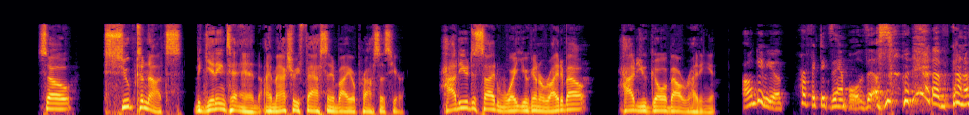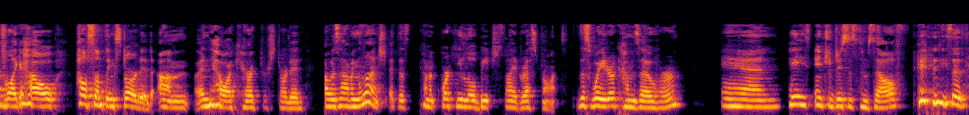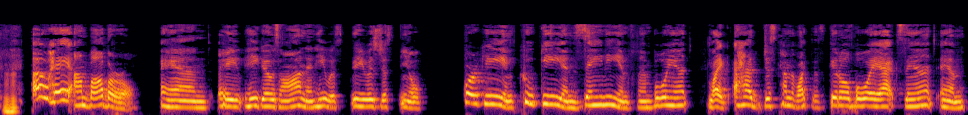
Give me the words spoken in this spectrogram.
So, soup to nuts, beginning to end, I'm actually fascinated by your process here. How do you decide what you're going to write about? How do you go about writing it? I'll give you a perfect example of this, of kind of like how, how something started, um, and how a character started. I was having lunch at this kind of quirky little beachside restaurant. This waiter comes over and he introduces himself and he says, mm-hmm. Oh, hey, I'm Bob Earl. And he, he goes on and he was, he was just, you know, quirky and kooky and zany and flamboyant. Like I had just kind of like this good old boy accent and,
